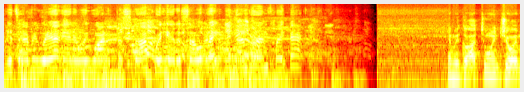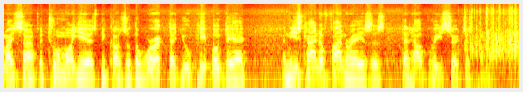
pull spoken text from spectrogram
It's everywhere, and we want it to stop. We're here to celebrate, remember, and fight back. And we got to enjoy my son for two more years because of the work that you people did and these kind of fundraisers that help researchers come up.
